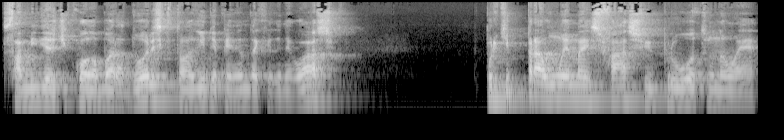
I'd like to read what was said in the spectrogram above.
famílias de colaboradores que estão ali dependendo daquele negócio. Por que para um é mais fácil e para o outro não é?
